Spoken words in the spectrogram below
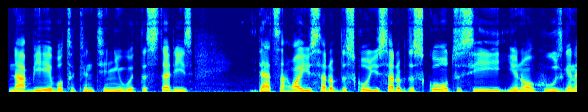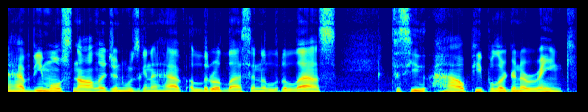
not be able to continue with the studies that's not why you set up the school. You set up the school to see, you know, who's going to have the most knowledge and who's going to have a little less and a little less to see how people are going to rank,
